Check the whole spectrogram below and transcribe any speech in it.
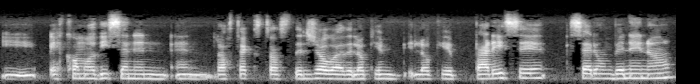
Y es como dicen en, los textos del yoga, de lo que, lo que parece ser un veneno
